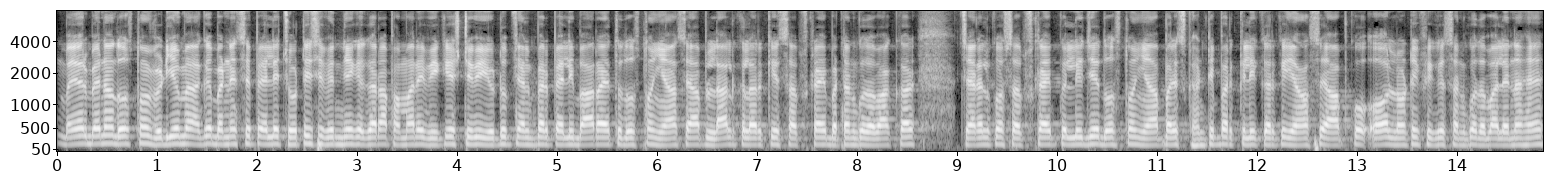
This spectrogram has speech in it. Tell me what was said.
भाई और बहनों, दोस्तों, वीडियो में आगे बढ़ने से पहले छोटी सी विनती है कि अगर आप हमारे वीकेश टीवी यूट्यूब चैनल पर पहली बार आए तो दोस्तों, यहाँ से आप लाल कलर के सब्सक्राइब बटन को दबाकर चैनल को सब्सक्राइब कर लीजिए। दोस्तों, यहाँ पर इस घंटी पर क्लिक करके यहाँ से आपको ऑल नोटिफिकेशन को दबा लेना है,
